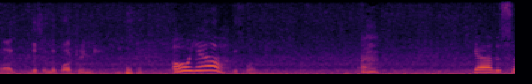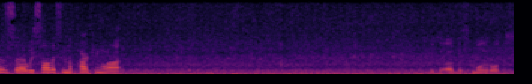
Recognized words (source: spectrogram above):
Oh, this in the parking. Oh yeah, This one. yeah. This is uh, we saw this in the parking lot. Look at the small rocks.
